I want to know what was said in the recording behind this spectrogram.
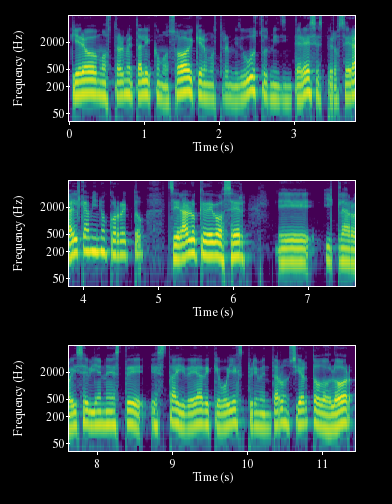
quiero mostrarme tal y como soy, quiero mostrar mis gustos, mis intereses, pero ¿será el camino correcto? ¿Será lo que debo hacer? Eh, y claro, ahí se viene este, esta idea de que voy a experimentar un cierto dolor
